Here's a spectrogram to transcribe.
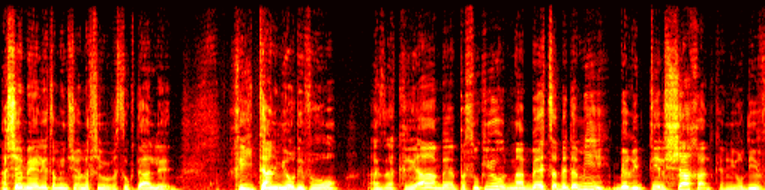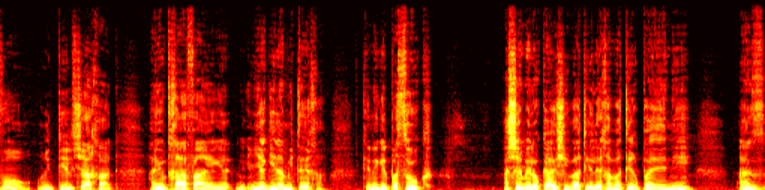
השם העלי את המנשון נפשי בפסוק ד', חייתני מאור דבור, אז הקריאה בפסוק י', מה בצע בדמי, ברידתי אל שחד, כן, יורדי בור, רידתי אל שחד, היודך עפר יגיד עמיתך. כנגד פסוק, השם אלוקיי שיבתי אליך ותרפאני, אז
